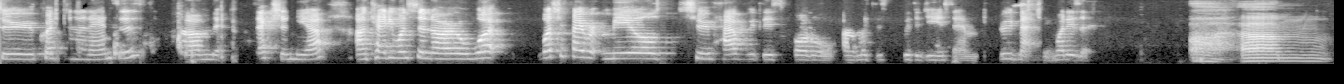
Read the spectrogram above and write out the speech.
to question and answers um, section here. Um, Katie wants to know what what's your favorite meal to have with this bottle, um, with this with the GSM food matching? What is it? Oh, um,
